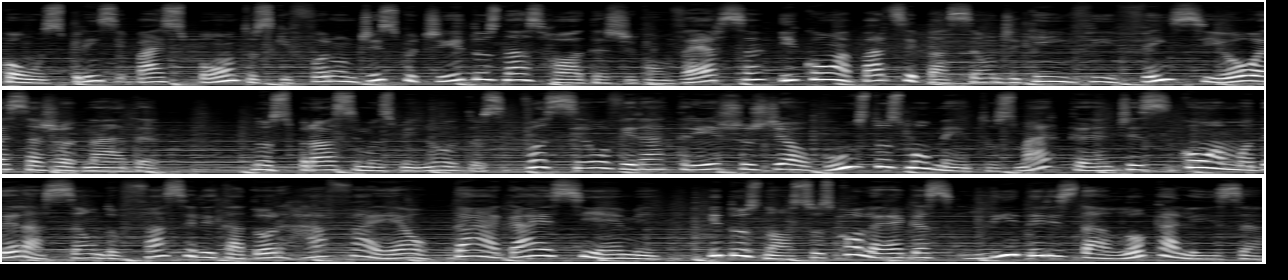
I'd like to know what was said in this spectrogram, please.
com os principais pontos que foram discutidos nas rodas de conversa e com a participação de quem vivenciou essa jornada. Nos próximos minutos, você ouvirá trechos de alguns dos momentos marcantes com a moderação do facilitador Rafael, da HSM, e dos nossos colegas líderes da Localiza.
